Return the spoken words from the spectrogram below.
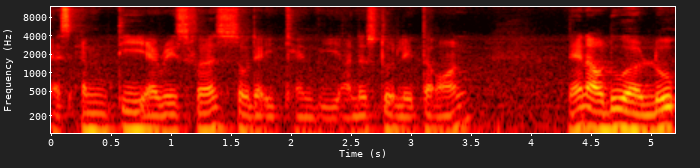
as empty arrays first so that it can be understood later on. Then I'll do a loop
